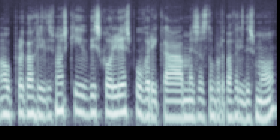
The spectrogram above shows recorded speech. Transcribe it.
ο πρωταθλητισμός και οι δυσκολίες που βρήκα μέσα στον πρωταθλητισμό.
